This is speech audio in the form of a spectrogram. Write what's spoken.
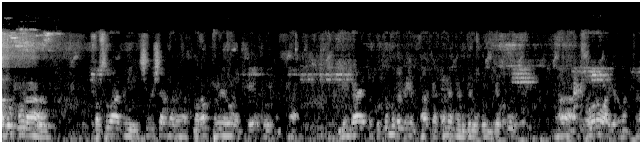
ಅದು ಕೂಡ ಬಸವಾದಿ ಶಿವಶರಣರ ಪರಂಪರೆಯವರು ಕೇಳಿಕೊಳ್ಳುವಂತಹ ಲಿಂಗಾಯತ ಕುಟುಂಬದಲ್ಲಿ ಇಂತಹ ಘಟನೆ ನಡೆದಿರುವುದು ನಿಜಕ್ಕೂ ಬಹಳ ಘೋರವಾಗಿರುವಂತಹ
